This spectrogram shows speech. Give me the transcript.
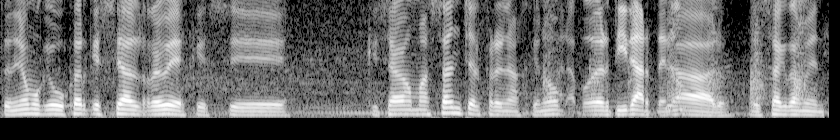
tendríamos que buscar que sea al revés, que se, que se haga más ancha el frenaje, ¿no? Para poder tirarte, ¿no? Claro, exactamente.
